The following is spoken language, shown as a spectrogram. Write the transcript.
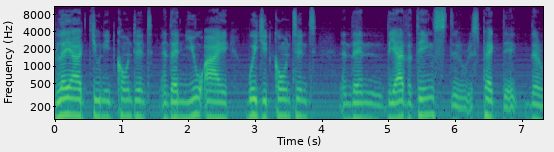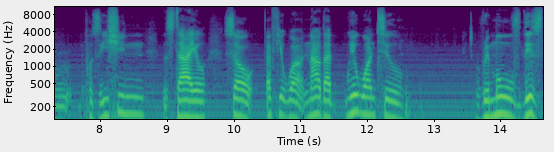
Layout unit content and then UI widget content and then the other things the respect the the position the style. So if you want now that we want to remove these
